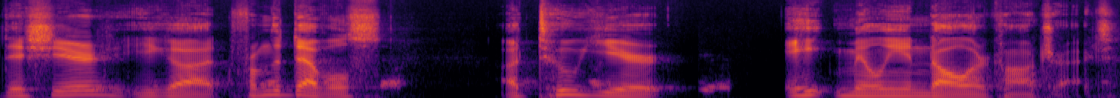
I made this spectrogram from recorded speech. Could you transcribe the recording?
this year, he got from the Devils a two year, $8 million contract.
